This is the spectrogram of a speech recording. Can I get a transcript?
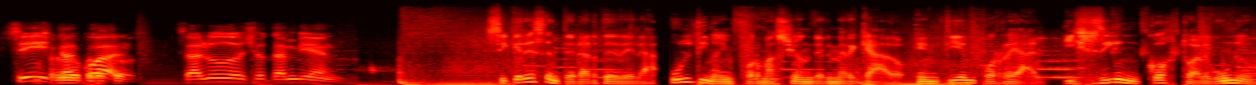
Sí, tal cual. Saludos yo también. Si querés enterarte de la última información del mercado en tiempo real y sin costo alguno,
